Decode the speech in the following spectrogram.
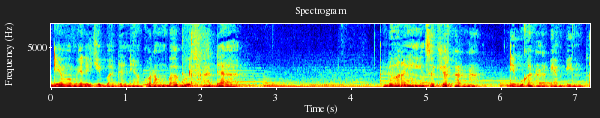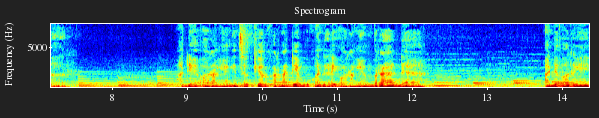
Dia memiliki badan yang kurang bagus, ada. Ada orang yang insecure karena dia bukan anak yang pintar ada orang yang insecure karena dia bukan dari orang yang berada. Ada orang yang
